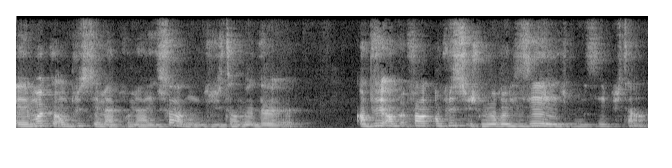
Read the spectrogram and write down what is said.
Et moi, en plus, c'est ma première histoire, donc j'étais en mode. En plus, en, enfin, en plus, je me relisais et je me disais, putain,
